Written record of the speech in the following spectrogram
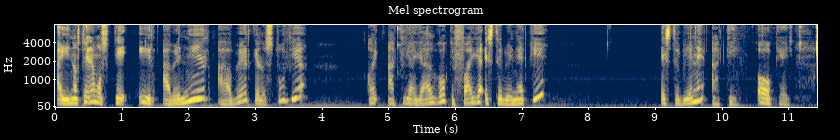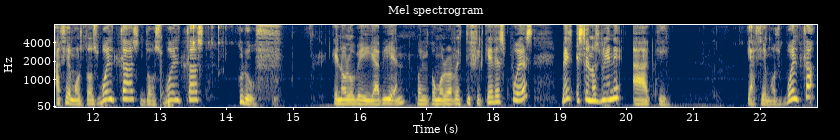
Ahí nos tenemos que ir a venir, a ver que lo estudie. Ay, aquí hay algo que falla. Este viene aquí. este viene aquí. Ok, hacemos dos vueltas, dos vueltas, cruz. Que no lo veía bien, porque como lo rectifiqué después, ¿ves? Este nos viene aquí. Y hacemos vuelta,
